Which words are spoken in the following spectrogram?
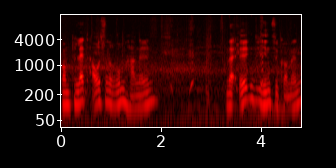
komplett außen rumhangeln da irgendwie hinzukommen.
